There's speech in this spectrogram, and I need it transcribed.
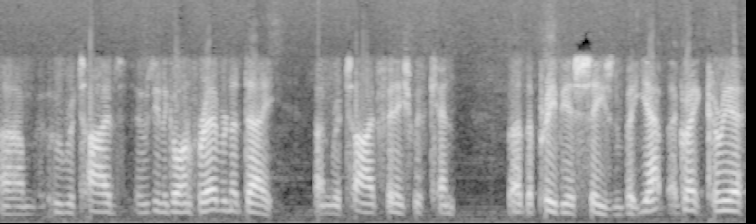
um, who retired, who was going to go on forever and a day, and retired, finished with Kent uh, the previous season. But yeah, a great career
